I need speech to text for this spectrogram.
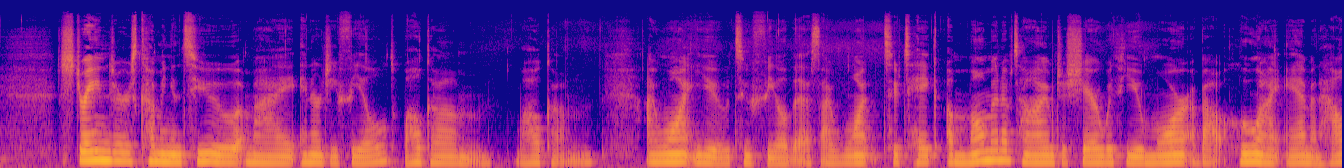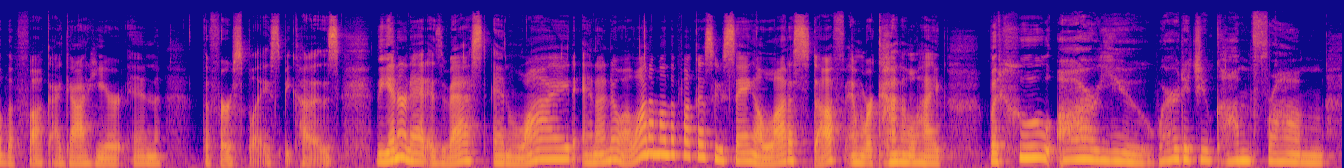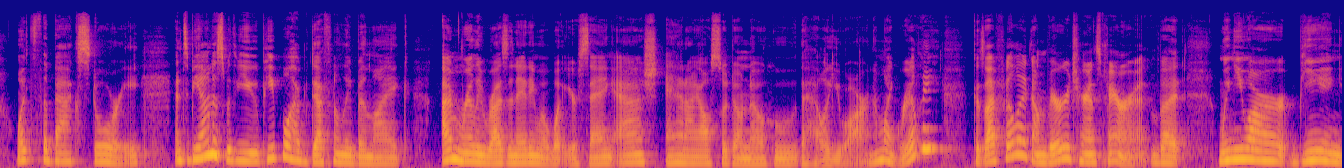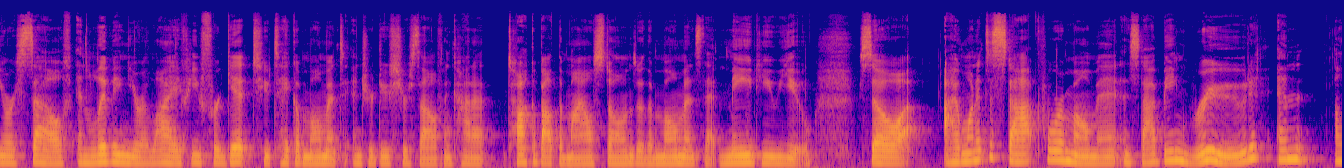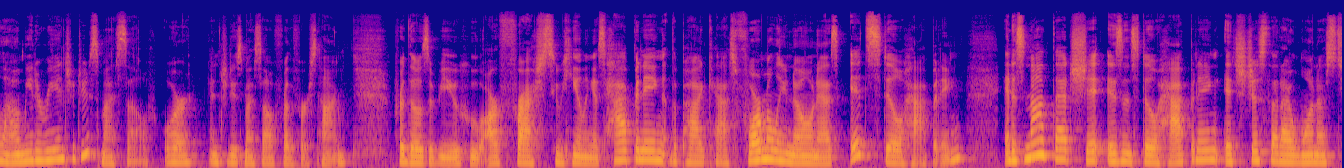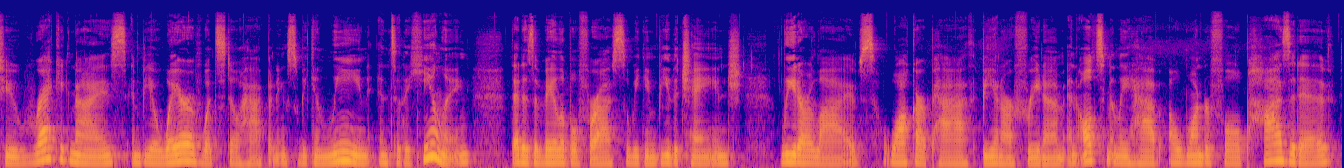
strangers coming into my energy field. Welcome, welcome. I want you to feel this. I want to take a moment of time to share with you more about who I am and how the fuck I got here in the first place because the internet is vast and wide. And I know a lot of motherfuckers who's saying a lot of stuff, and we're kind of like, but who are you? Where did you come from? What's the backstory? And to be honest with you, people have definitely been like, I'm really resonating with what you're saying, Ash, and I also don't know who the hell you are. And I'm like, really? Because I feel like I'm very transparent. But when you are being yourself and living your life, you forget to take a moment to introduce yourself and kind of talk about the milestones or the moments that made you you. So I wanted to stop for a moment and stop being rude and allow me to reintroduce myself or introduce myself for the first time. For those of you who are fresh to Healing is Happening, the podcast formerly known as It's Still Happening. And it's not that shit isn't still happening, it's just that I want us to recognize and be aware of what's still happening so we can lean into the healing that is available for us so we can be the change. Lead our lives, walk our path, be in our freedom, and ultimately have a wonderful, positive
